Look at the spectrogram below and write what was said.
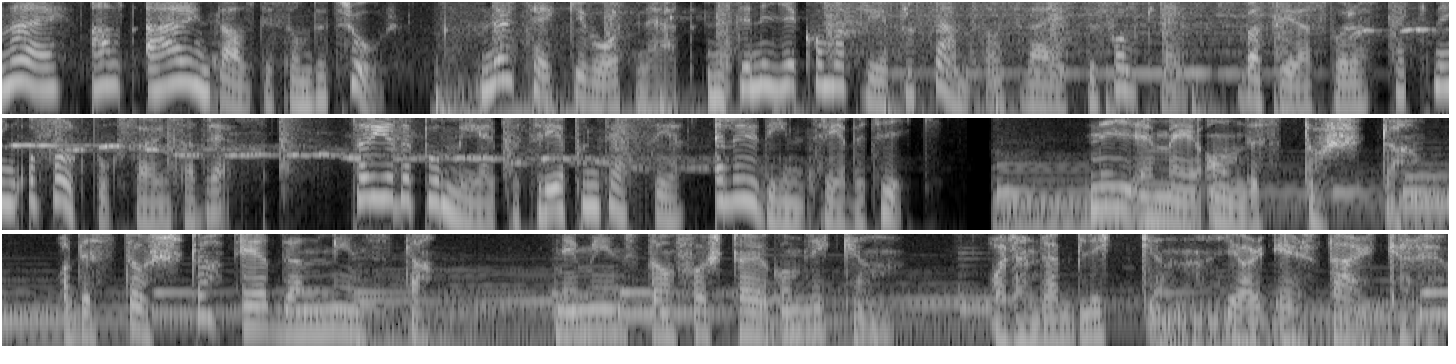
Nej, allt är inte alltid som du tror. Nu täcker vårt nät 99,3 procent av Sveriges befolkning baserat på röstteckning och folkbokföringsadress. Ta reda på mer på 3.se eller i din 3-butik. Ni är med om det största. Och det största är den minsta. Ni minns de första ögonblicken. Och den där blicken gör er starkare.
